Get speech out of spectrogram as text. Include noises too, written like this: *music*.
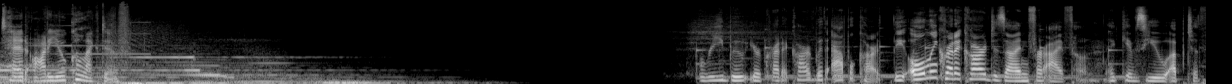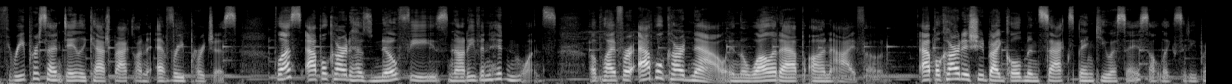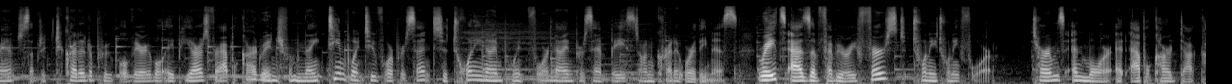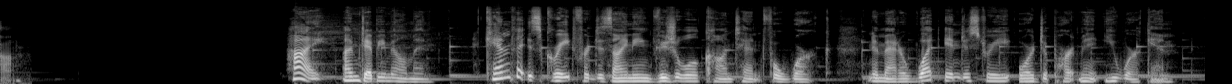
TED Audio Collective. Reboot your credit card with Apple Card, the only credit card designed for iPhone. It gives you up to 3% daily cash back on every purchase. Plus, Apple Card has no fees, not even hidden ones. Apply for Apple Card now in the Wallet app on iPhone. Apple Card issued by Goldman Sachs Bank USA, Salt Lake City branch, subject to credit approval. Variable APRs for Apple Card range from 19.24% to 29.49% based on creditworthiness. Rates as of February 1st, 2024. Terms and more at applecard.com. Hi, I'm Debbie Millman. Canva is great for designing visual content for work, no matter what industry or department you work in.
